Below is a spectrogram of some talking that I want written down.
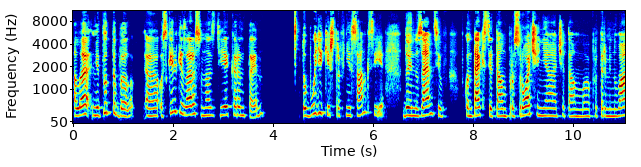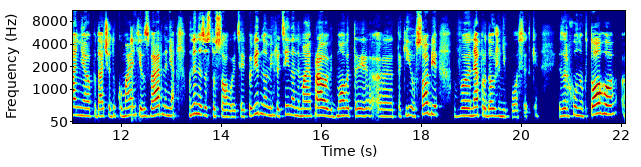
Але не тут то було. Е, оскільки зараз у нас діє карантин, то будь-які штрафні санкції до іноземців в контексті там просрочення чи там е, протермінування, подачі документів, звернення вони не застосовуються. Відповідно, міграційна не має права відмовити е, такій особі в непродовженні посвідки. І за рахунок того е,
